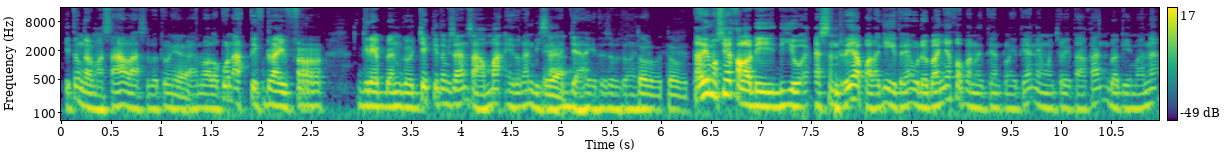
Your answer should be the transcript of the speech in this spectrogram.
itu nggak masalah sebetulnya yeah. kan. Walaupun aktif driver Grab dan Gojek itu misalnya sama itu kan bisa yeah. aja gitu sebetulnya betul, betul, betul. tapi maksudnya kalau di di US sendiri apalagi gitu ya udah banyak kok penelitian-penelitian yang menceritakan bagaimana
